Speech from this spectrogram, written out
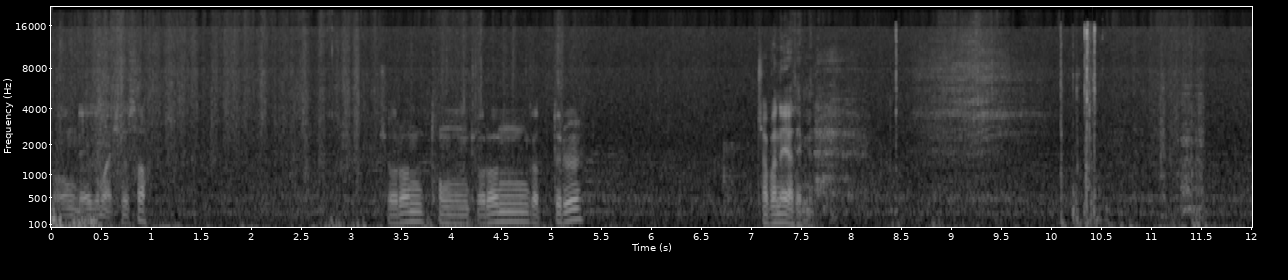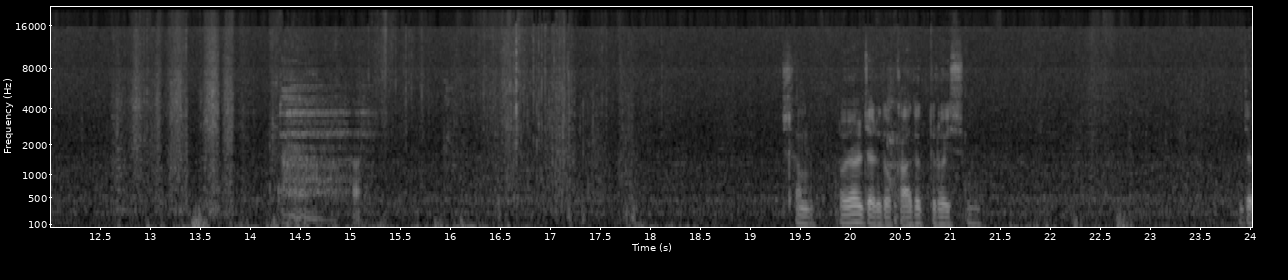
꼭 내검하셔서 저런 통, 저런 것들을 잡아내야 됩니다. 아. 참 로얄 젤리도 가득 들어 있습니다. 이제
